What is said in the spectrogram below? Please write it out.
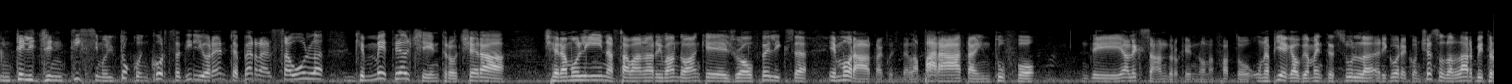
intelligentissimo il tocco in corsa di Llorente per Saul che mette al centro c'era c'era Molina, stavano arrivando anche Joao Felix e Morata, questa è la parata in tuffo di Alessandro che non ha fatto una piega ovviamente sul rigore concesso dall'arbitro.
